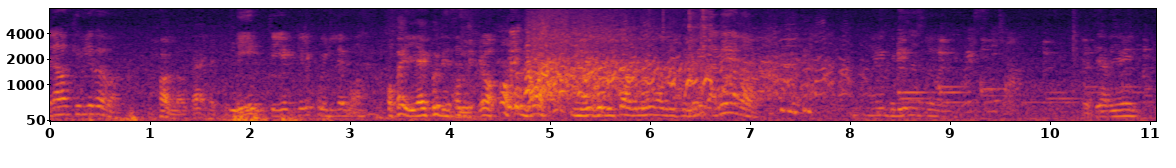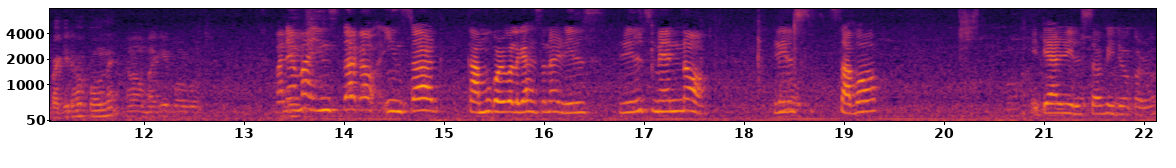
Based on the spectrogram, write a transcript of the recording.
এটা কি বুলি কয় বাৰু সি কৰি দিলে আকৌ সুধি নাছিলোঁ মানে এতিয়া আমি বাকীডোখৰ কওঁনে অঁ বাকী মানে আমাৰ ইনষ্টা কামো কৰিবলগীয়া হৈছে নহয় ৰিলচ ৰিলচ মেন ন ৰিলচ চাব এতিয়া ৰিলচৰ ভিডিঅ' কৰোঁ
